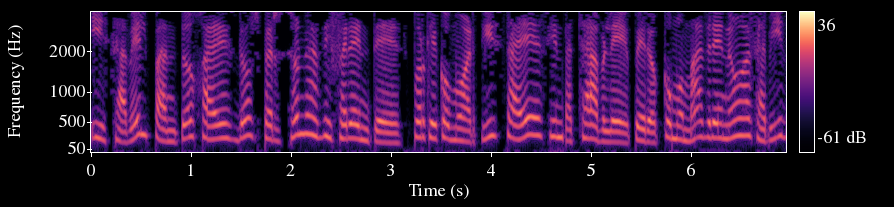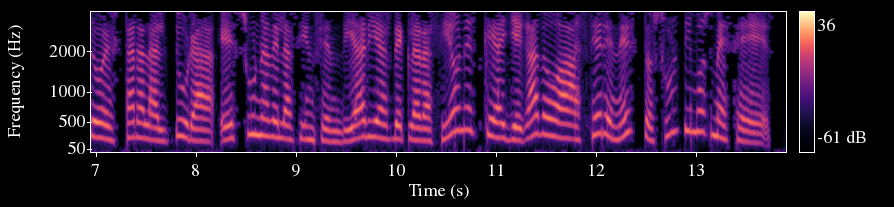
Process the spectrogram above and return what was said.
Isabel Pantoja es dos personas diferentes, porque como artista es intachable, pero como madre no ha sabido estar a la altura, es una de las incendiarias declaraciones que ha llegado a hacer en estos últimos meses.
